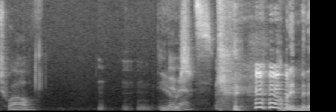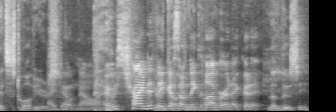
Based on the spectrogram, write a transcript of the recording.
12 Years. minutes. How many minutes is 12 years? I don't know. I was trying to think of something clever and I couldn't. Now, Lucy,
